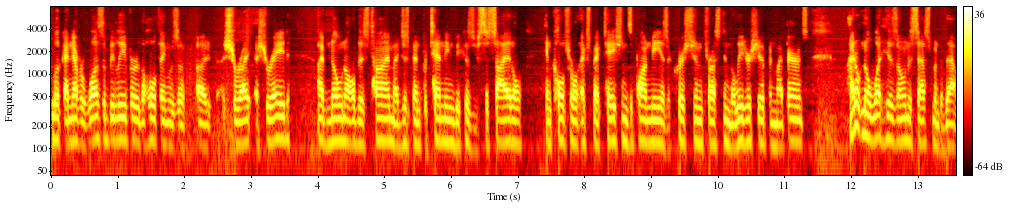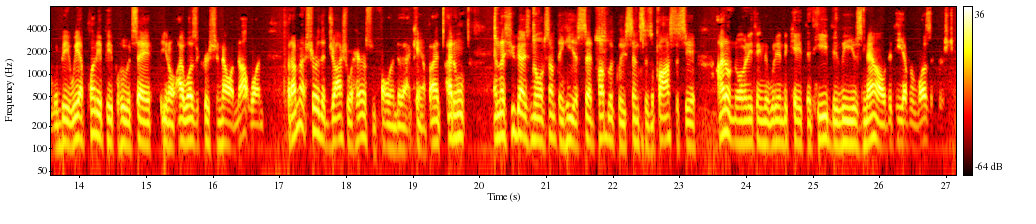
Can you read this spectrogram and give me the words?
look, I never was a believer. The whole thing was a, a, a, charade. I've known all this time. I've just been pretending because of societal and cultural expectations upon me as a Christian, thrust into leadership and my parents. I don't know what his own assessment of that would be. We have plenty of people who would say, you know, I was a Christian, now I'm not one. But I'm not sure that Joshua Harris would fall into that camp. I, I don't unless you guys know of something he has said publicly since his apostasy, I don't know of anything that would indicate that he believes now that he ever was a Christian.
